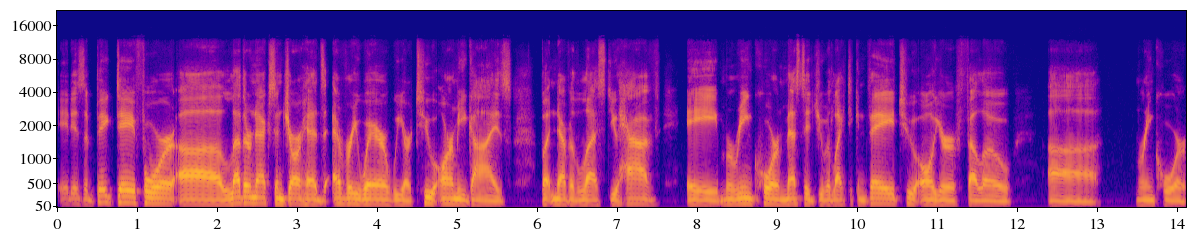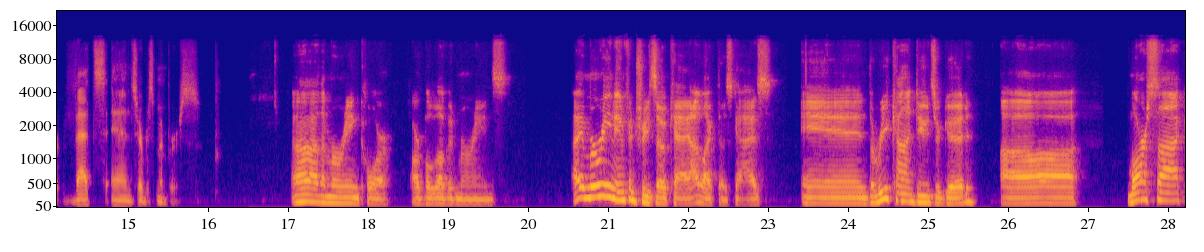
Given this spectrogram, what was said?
It is a big day for uh, leathernecks and jarheads everywhere. We are two Army guys, but nevertheless, you have a Marine Corps message you would like to convey to all your fellow uh, Marine Corps vets and service members? Ah, the Marine Corps, our beloved Marines. I, Marine infantry's okay. I like those guys. and the recon dudes are good. Uh, MARSOC,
